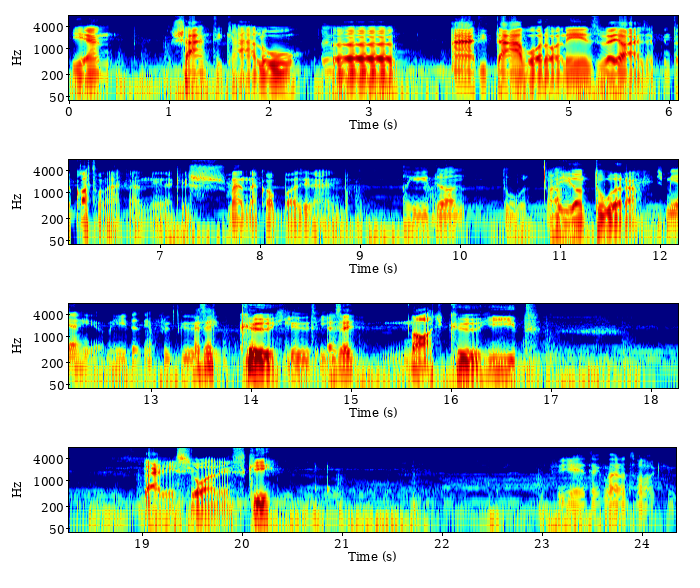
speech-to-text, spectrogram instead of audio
ilyen sántikáló, ö, át itt távolról nézve, ja, ezek mint a katonák lennének, és mennek abba az irányba. A hídron túl. A hídon túlra. És milyen hí- híd ez? Ilyen függő? Ez egy híd? kőhíd. Kőhíd. Ez egy nagy kőhíd. Egész jól néz ki. Figyeljetek, már ott valaki,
